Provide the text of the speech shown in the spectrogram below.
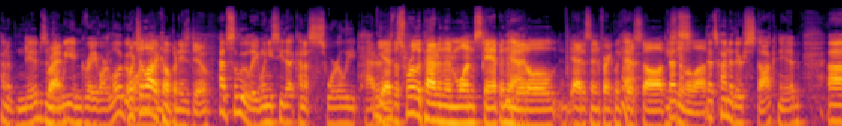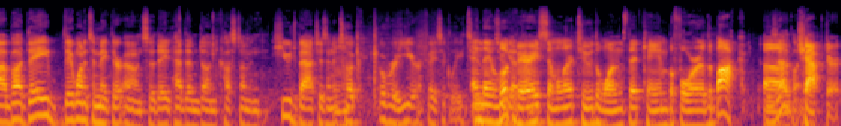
kind of nibs, and Right. then we engrave our logo. Which a lot them. of companies do. Absolutely. When you see that kind of swirly pattern. Yeah, the swirly pattern, then one stamp in the Yeah. middle. Edison, Franklin, Yeah, Christoph. You see them a lot. That's kind of their stock nib, uh, but they they wanted to make their own, so they had them done custom in huge batches, and it took over a year basically. To, Mm-hmm. and they look very them. similar to the ones that came before the Bock uh, Exactly. chapter.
